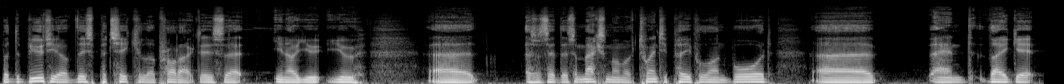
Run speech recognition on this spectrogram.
But the beauty of this particular product is that you know you you. Uh, as I said, there's a maximum of 20 people on board, uh, and they get,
